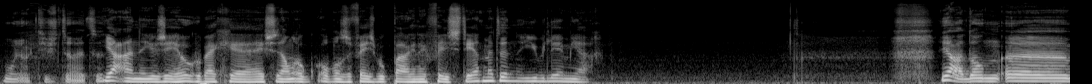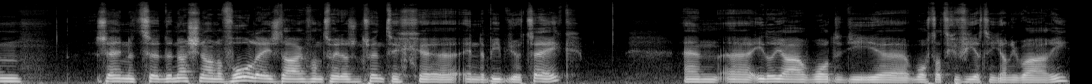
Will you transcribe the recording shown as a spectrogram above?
Mooie activiteiten. Ja, en eh, José Hogeweg eh, heeft ze dan ook op onze Facebookpagina gefeliciteerd met een jubileumjaar. Ja, dan ehm, zijn het de nationale voorleesdagen van 2020 eh, in de bibliotheek. En ieder jaar worden die, wordt dat gevierd in januari.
